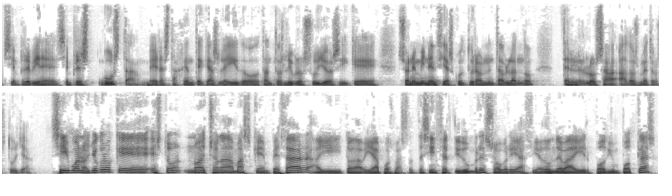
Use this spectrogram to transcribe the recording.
siempre viene, siempre gusta ver a esta gente que has leído tantos libros suyos y que son eminencias culturalmente hablando, tenerlos a, dos metros tuya. Sí, bueno, yo creo que esto no ha hecho nada más que empezar. Hay todavía pues bastantes incertidumbres sobre hacia dónde va a ir Podium Podcast.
